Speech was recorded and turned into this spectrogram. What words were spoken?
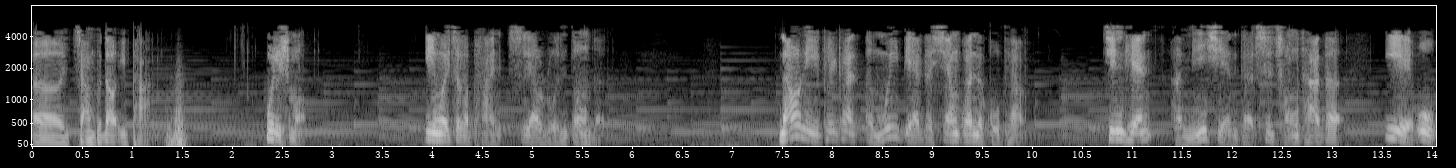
呃涨不到一趴。为什么？因为这个盘是要轮动的。然后你可以看 Amedia 的相关的股票，今天很明显的是从它的业务。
